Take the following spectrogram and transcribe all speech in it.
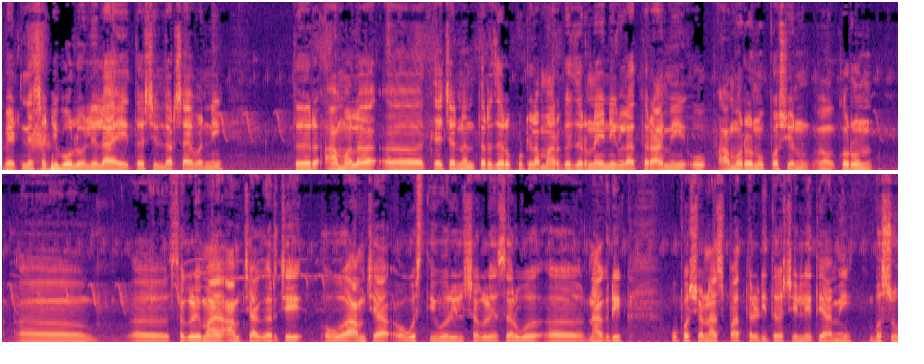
भेटण्यासाठी बोलवलेलं आहे तहसीलदार साहेबांनी तर आम्हाला त्याच्यानंतर जर कुठला मार्ग जर नाही निघाला तर आम्ही उ आमरण उपोषण करून सगळे मा आमच्या घरचे व आमच्या वस्तीवरील सगळे सर्व नागरिक उपोषणास पाथर्डी तहसील येथे आम्ही बसू.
